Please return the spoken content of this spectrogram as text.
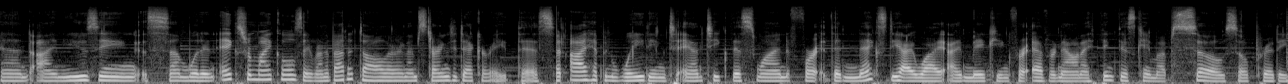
and I'm using some wooden eggs from Michaels. They run about a dollar and I'm starting to decorate this. But I have been waiting to antique this one for the next DIY I'm making forever now and I think this came up so, so pretty.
